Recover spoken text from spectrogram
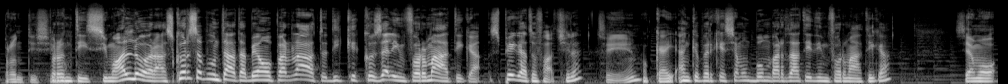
Prontissimo. Prontissimo. Allora, scorsa puntata abbiamo parlato di che cos'è l'informatica. Spiegato facile. Sì. Ok, anche perché siamo bombardati di informatica. Siamo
